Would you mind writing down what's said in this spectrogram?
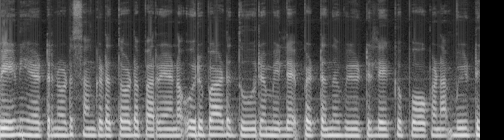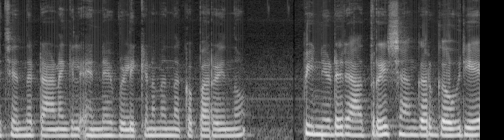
വേണിയേട്ടനോട് സങ്കടത്തോടെ പറയണം ഒരുപാട് ദൂരമില്ല പെട്ടെന്ന് വീട്ടിലേക്ക് പോകണം. വീട്ടിൽ ചെന്നിട്ടാണെങ്കിൽ എന്നെ വിളിക്കണമെന്നൊക്കെ പറയുന്നു. പിന്നീട് രാത്രി ശങ്കർ ഗൗരിയെ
